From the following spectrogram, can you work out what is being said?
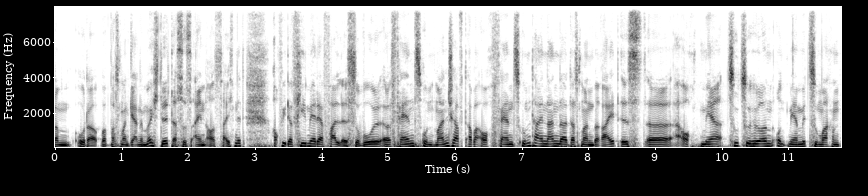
ähm, oder was man gerne möchte, dass es einen auszeichnet, auch wieder viel mehr der Fall ist. Sowohl äh, Fans und Mannschaft, aber auch Fans untereinander, dass man bereit ist, äh, auch mehr zuzuhören und mehr mitzumachen.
